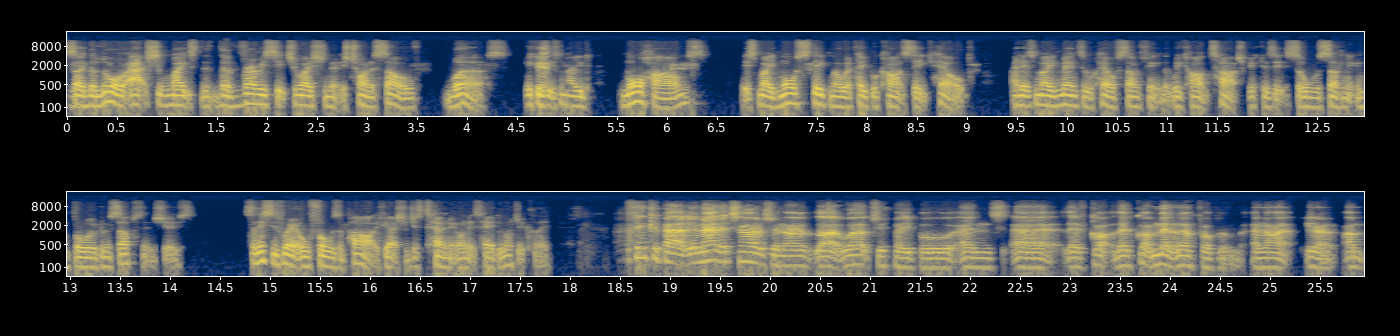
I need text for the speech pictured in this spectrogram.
So the law actually makes the, the very situation that it's trying to solve worse because Yeah. it's made more harms, it's made more stigma where people can't seek help, and it's made mental health something that we can't touch because it's all suddenly embroiled in substance use. So this is where it all falls apart if you actually just turn it on its head logically. I think about the amount of times when I've like worked with people and uh, they've got they've got a mental health problem, and I, you know, I'm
